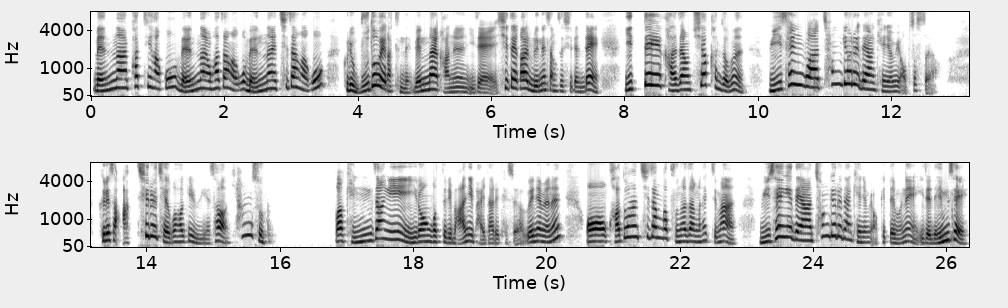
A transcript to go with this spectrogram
맨날 파티하고 맨날 화장하고 맨날 치장하고 그리고 무도회 같은데 맨날 가는 이제 시대가 르네상스 시대인데 이때 가장 취약한 점은 위생과 청결에 대한 개념이 없었어요. 그래서 악취를 제거하기 위해서 향수, 가 굉장히 이런 것들이 많이 발달이 됐어요. 왜냐면은 어, 과도한 치장과 분화장은 했지만 위생에 대한 청결에 대한 개념이 없기 때문에 이제 냄새에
